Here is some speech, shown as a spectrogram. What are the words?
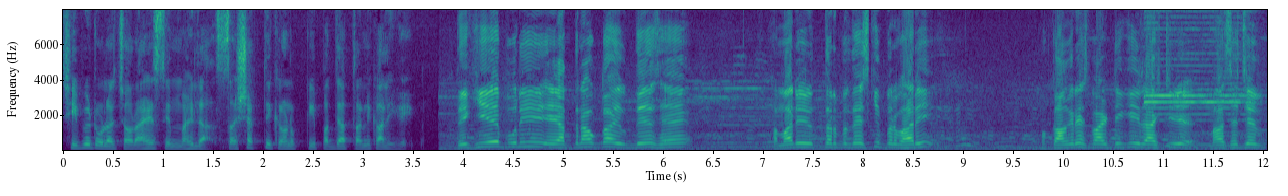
छिपी टोला चौराहे से महिला सशक्तिकरण की पदयात्रा निकाली गई। देखिए पूरी यात्राओं का उद्देश्य है हमारी उत्तर प्रदेश की प्रभारी और कांग्रेस पार्टी की राष्ट्रीय महासचिव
